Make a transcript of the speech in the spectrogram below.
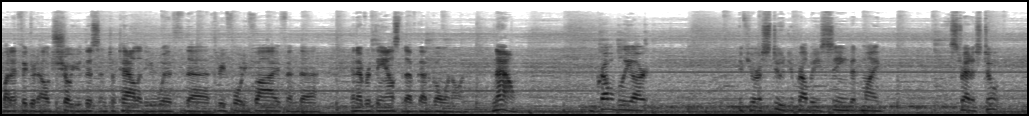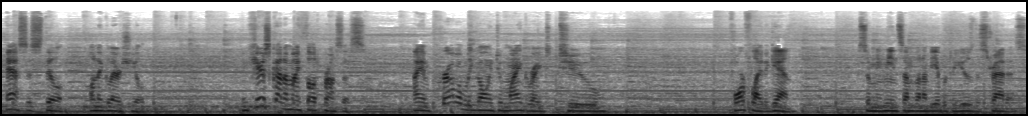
But I figured I'll show you this in totality with the 345 and uh, and everything else that I've got going on. Now, you probably are if you're astute, you're probably seeing that my Stratus 2S is still on a glare shield. And here's kind of my thought process. I am probably going to migrate to ForeFlight again. So it means I'm to be able to use the Stratus.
